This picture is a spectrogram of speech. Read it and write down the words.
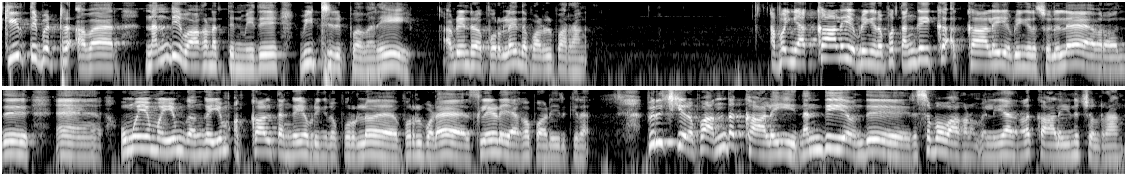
கீர்த்தி பெற்ற அவர் நந்தி வாகனத்தின் மீது வீற்றிருப்பவரே. அப்படின்ற பொருளில் இந்த பாடல் பாடுறாங்க. அப்போ இங்கே அக்காலை அப்படிங்கிறப்போ தங்கைக்கு அக்காலை அப்படிங்கிற சொல்லில் அவரை வந்து உமையம்மையும் கங்கையும் அக்கால் தங்கை அப்படிங்கிற பொருளை பொருள்பட சிலேடையாக பாடியிருக்கிறார். பிரிச்சுக்கிறப்ப அந்த காளை நந்தியை வந்து ரிஷப வாகனம் இல்லையா? அதனால் காளைன்னு சொல்கிறாங்க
